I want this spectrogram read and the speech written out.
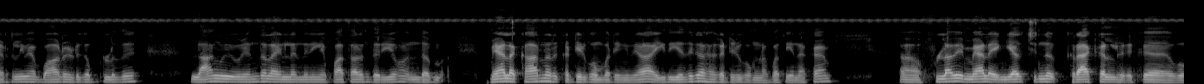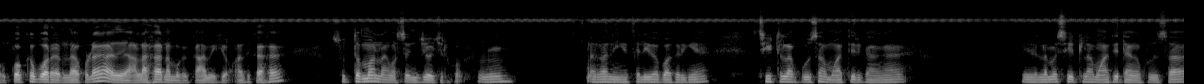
இடத்துலையுமே பாடு எடுக்கப்பட்டுள்ளது. லாங் வியூ எந்த லைன்லேருந்து நீங்கள் பார்த்தாலும் தெரியும். இந்த மேலே கார்னர் கட்டியிருக்கோம் பார்த்தீங்களா இது எதுக்காக கட்டியிருக்கோம்னா பார்த்தீங்கன்னாக்கா ஃபுல்லாகவே மேலே எங்கேயாவது சின்ன கிராக்கல் பொக்க போகிற இருந்தால் கூட அது அழகாக நமக்கு காமிக்கும். அதுக்காக சுத்தமாக நாங்கள் செஞ்சு வச்சுருக்கோம். அதான் நீங்கள் தெளிவாக பார்க்குறீங்க சீட்டெல்லாம் புதுசாக மாற்றிருக்காங்க இது எல்லாமே சீட்டெலாம் மாற்றிட்டாங்க புதுசாக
